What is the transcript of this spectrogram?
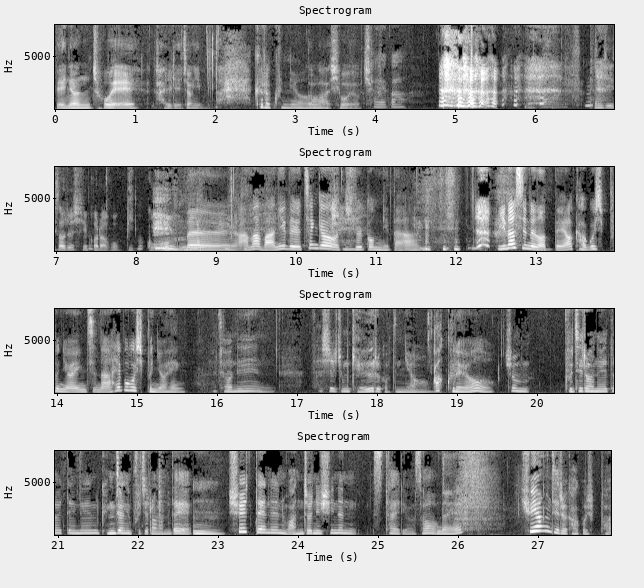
내년 초에 갈 예정입니다. 아, 그렇군요. 너무 아쉬워요. 제가 편지 써주실 거라고 믿고. 네, 아마 많이들 챙겨줄 겁니다. 미나 씨는 어때요? 가고 싶은 여행지나 해보고 싶은 여행? 저는 사실 좀 게으르거든요. 아, 그래요? 좀 부지런해 떨 때는 굉장히 부지런한데, 음. 쉴 때는 완전히 쉬는 스타일이어서, 네. 휴양지를 가고 싶어요.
